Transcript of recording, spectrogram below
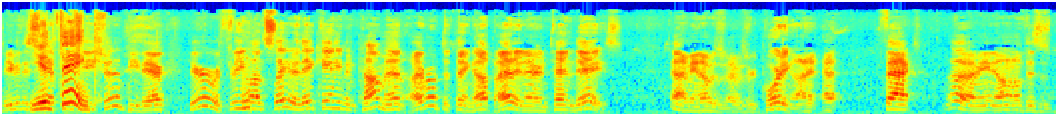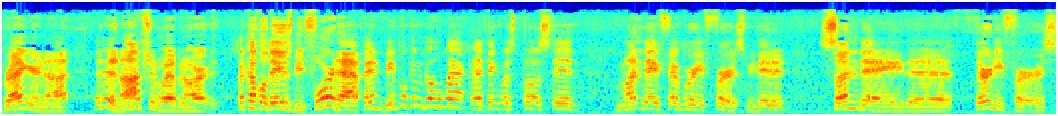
Maybe the You'd CFTC think. shouldn't be there. Here, we're three months later, they can't even comment. I wrote the thing up. I had it in there in 10 days. Yeah, I mean, I was I was reporting on it. At in fact, uh, I mean, I don't know if this is bragging or not. I did an option webinar a couple days before it happened. People can go back. I think it was posted Monday, February 1st. We did it Sunday, the 31st,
